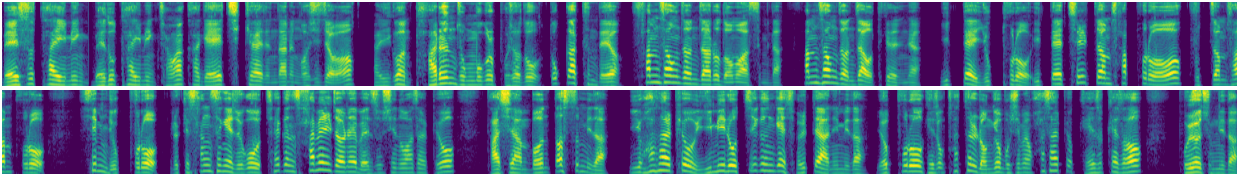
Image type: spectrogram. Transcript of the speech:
매수 타이밍, 매도 타이밍 정확하게 지켜야 된다는 것이죠. 자, 이건 다른 종목을 보셔도 똑같은데요. 삼성전자로 넘어왔습니다. 삼성전자 어떻게 됐냐? 이때 6%, 이때 7.4%, 9.3%, 16% 이렇게 상승해주고 최근 3일 전에 매수 신호 화살표 다시 한번 떴습니다. 이 화살표 임의로 찍은 게 절대 아닙니다. 옆으로 계속 차트를 넘겨보시면 화살표 계속해서 보여줍니다.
